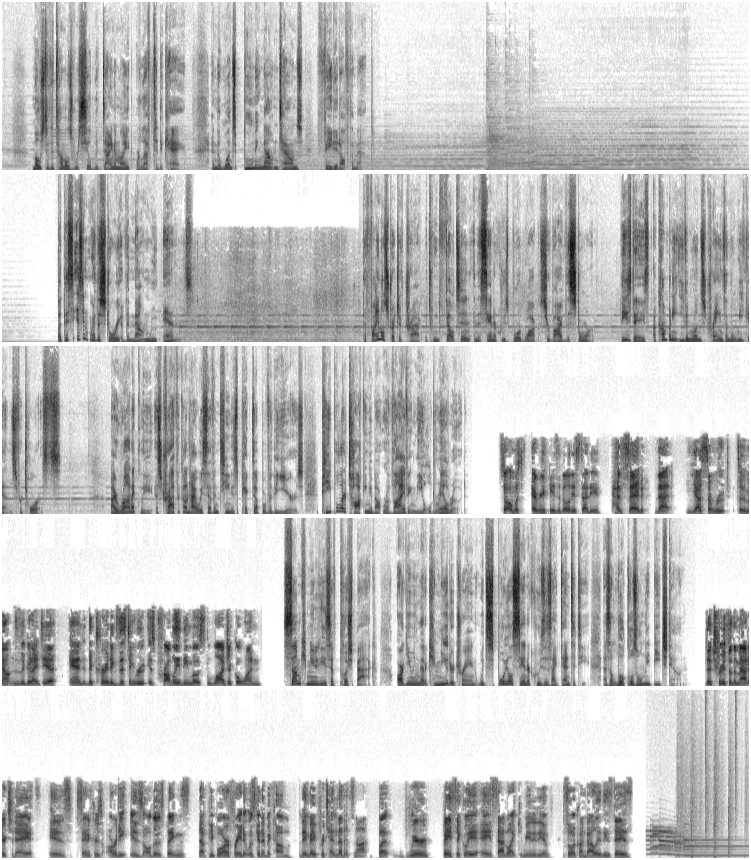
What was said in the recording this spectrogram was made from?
Most of the tunnels were sealed with dynamite or left to decay, and the once booming mountain towns faded off the map. But this isn't where the story of the mountain route ends. The final stretch of track between Felton and the Santa Cruz Boardwalk survived the storm. These days, a company even runs trains on the weekends for tourists. Ironically, as traffic on Highway 17 has picked up over the years, people are talking about reviving the old railroad. So almost every feasibility study has said that yes, a route to the mountains is a good idea, and the current existing route is probably the most logical one. Some communities have pushed back, arguing that a commuter train would spoil Santa Cruz's identity as a locals only beach town. The truth of the matter today is Santa Cruz already is all those things that people are afraid it was going to become. They may pretend that it's not, but we're basically a satellite community of Silicon Valley these days.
